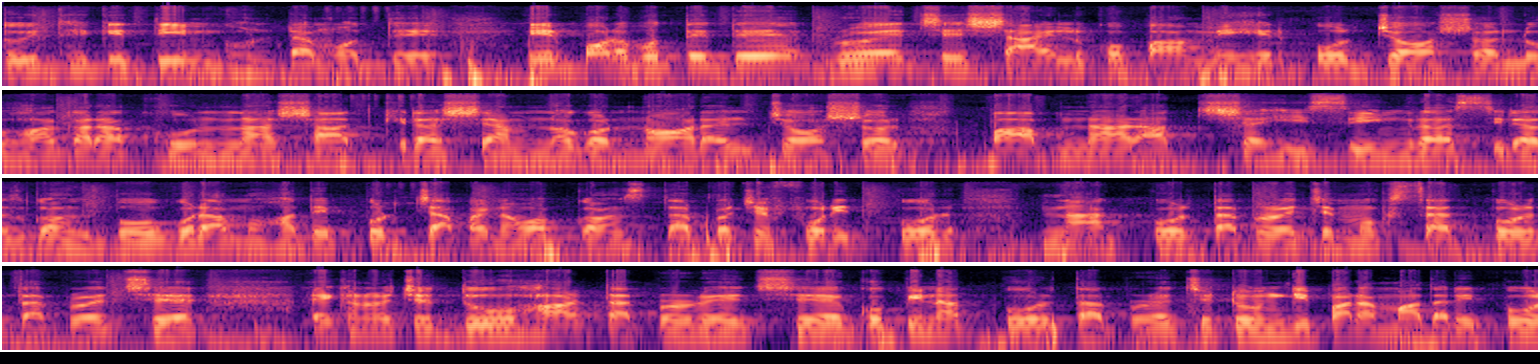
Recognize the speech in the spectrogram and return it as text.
দুই থেকে তিন ঘণ্টার মধ্যে। এর পরবর্তীতে রয়েছে শাইলকোপা, মেহেরপুর যশোর, লোহাগাড়া, খুলনা, সাতক্ষীরা, শ্যামনগর, নড়াইল, যশোর, পাবনা, রাজশাহী, সিংড়া, সিরাজগঞ্জ, বগুড়া, মহাদেবপুর, চাঁপাইনবাবগঞ্জ, তারপর হচ্ছে ফরিদপুর, নাগপুর, তারপর রয়েছে মুকসাদপুর, তারপর রয়েছে এখানে রয়েছে দুহার, তারপর রয়েছে গোপীনাথপুর, তারপর রয়েছে টঙ্গিপাড়া, মাদারীপুর,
